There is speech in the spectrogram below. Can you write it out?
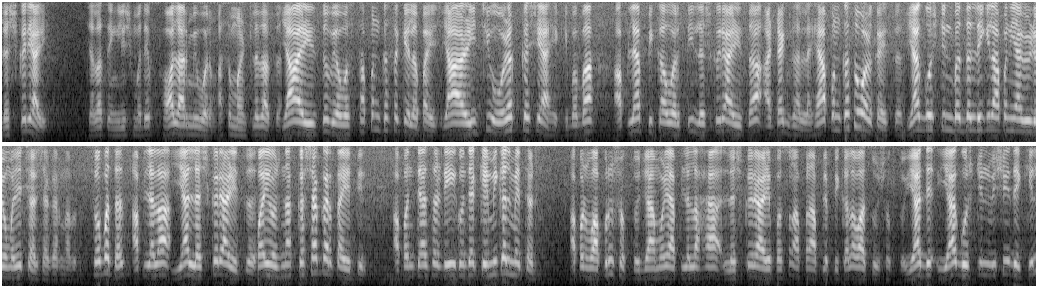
लष्करी आळी ज्यालाच इंग्लिशमध्ये फॉल आर्मी वर्म असं म्हटलं जातं या आळीचं व्यवस्थापन कसं केलं पाहिजे? या आळीची ओळख कशी आहे की बाबा आपल्या पिकावरती लष्करी आळीचा अटॅक झाला? हे आपण कसं ओळखायचं? या गोष्टींबद्दल देखील आपण या व्हिडिओमध्ये चर्चा करणार आहोत. सोबतच आपल्याला या लष्करी आळीचं उपाययोजना कशा करता येतील? आपण त्यासाठी कोणत्या केमिकल मेथड्स आपण वापरू शकतो ज्यामुळे आपल्याला हा लष्करी आळीपासून आपण आपल्या पिकाला वाचवू शकतो. या दे- या गोष्टींविषयी देखील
